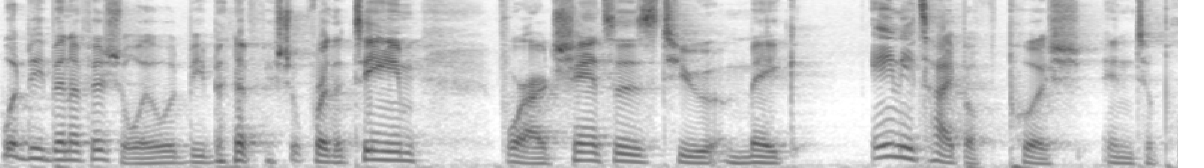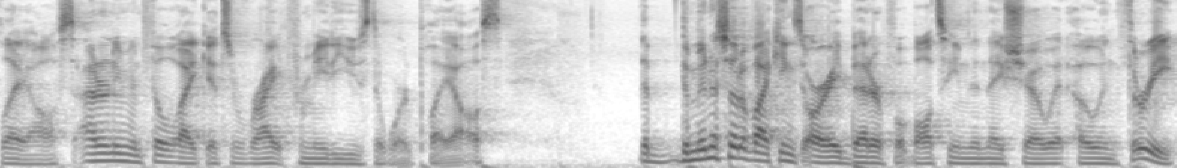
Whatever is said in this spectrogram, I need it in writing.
would be beneficial. It would be beneficial for the team, for our chances to make any type of push into playoffs. I don't even feel like it's right for me to use the word playoffs. The, the Minnesota Vikings are a better football team than they show at 0 and 3.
